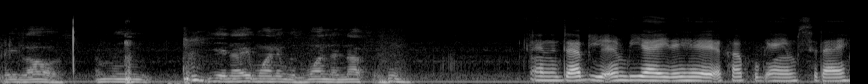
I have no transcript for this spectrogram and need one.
They lost. I mean, Yeah, no, they won. It was one to nothing. And the WNBA, they had a couple games today.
